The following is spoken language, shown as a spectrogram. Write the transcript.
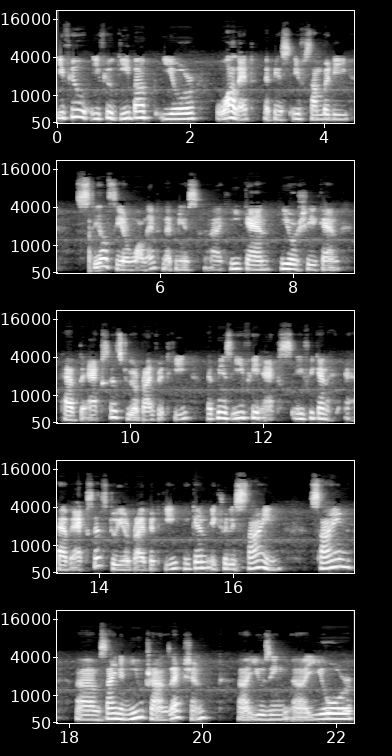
If you if you give up your wallet that means if somebody steals your wallet that means uh, he can he or she can have the access to your private key. That means if he ex if he can have access to your private key he can actually sign sign uh, sign a new transaction uh, using uh, your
